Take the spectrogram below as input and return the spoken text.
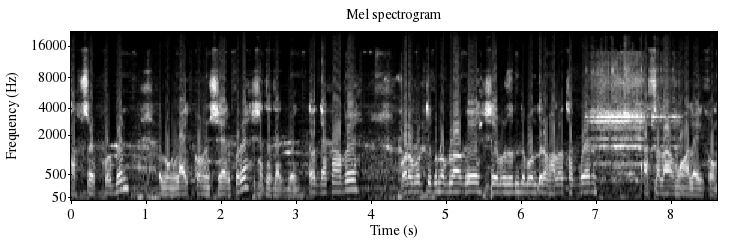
সাবস্ক্রাইব করবেন এবং লাইক কমেন্ট শেয়ার করে সাথে থাকবেন। তো দেখা হবে পরবর্তী কোনো ব্লগে সেই পর্যন্ত বন্ধুরা ভালো থাকবেন। আসসালামু আলাইকুম।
